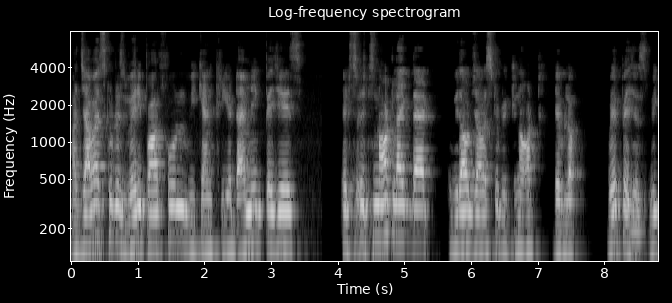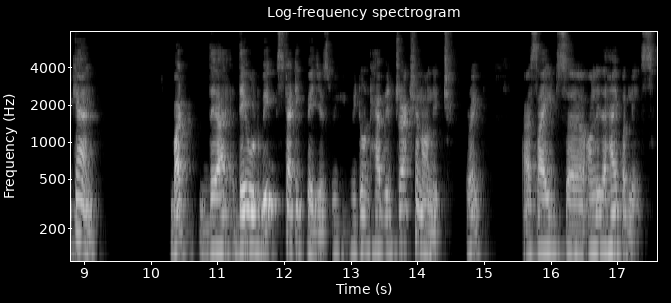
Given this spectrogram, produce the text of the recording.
Uh, JavaScript is very powerful. We can create dynamic pages. It's, it's not like that without JavaScript we cannot develop web pages. We can, but they, are, they would be static pages. We, we don't have interaction on it, right? uh, sites uh, only the hyperlinks.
